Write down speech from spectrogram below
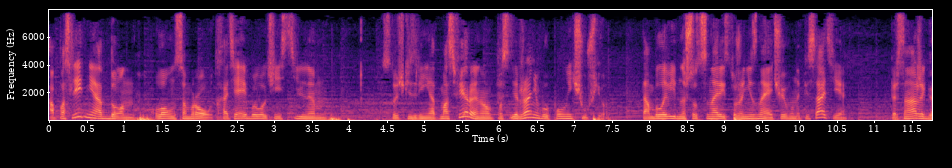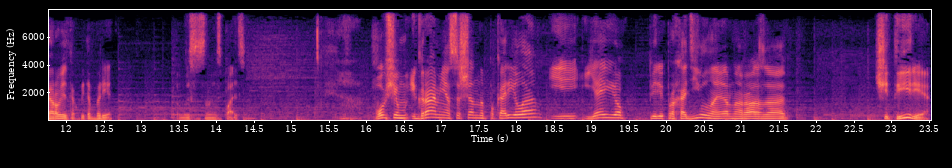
А последний аддон, Lonesome Road, хотя и был очень стильным с точки зрения атмосферы, но по содержанию был полной чушью. Там было видно, что сценарист уже не знает, что ему написать, и персонажи городят какой-то бред, высосанный из пальца. В общем, игра меня совершенно покорила, и я ее перепроходил, наверное, раза четыре,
